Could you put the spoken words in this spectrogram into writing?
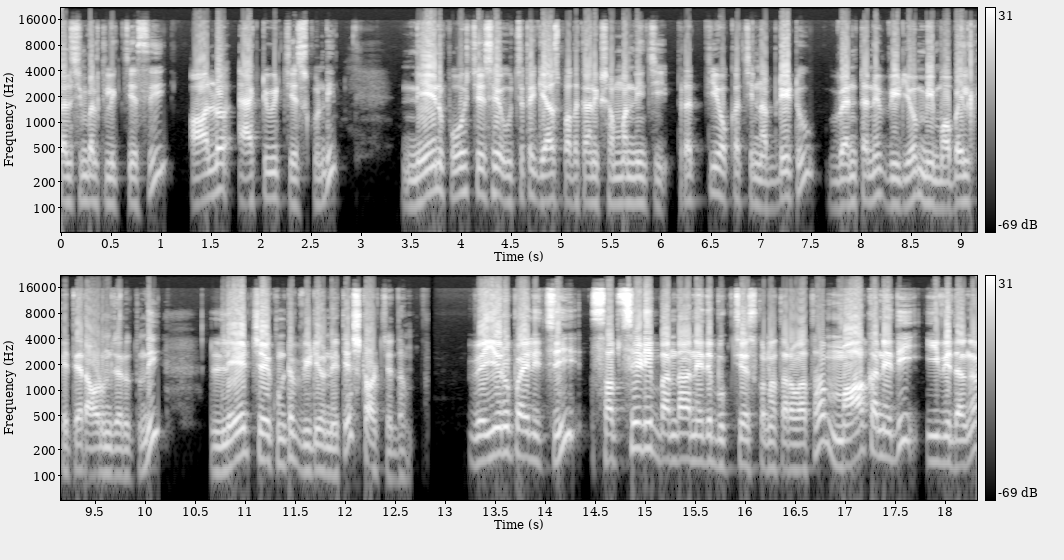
బెల్ సింబల్ క్లిక్ చేసి ఆల్లో యాక్టివేట్ చేసుకోండి. నేను పోస్ట్ చేసే ఉచిత గ్యాస్ పథకానికి సంబంధించి ప్రతి ఒక్క చిన్న అప్డేటు వెంటనే వీడియో మీ మొబైల్కి అయితే రావడం జరుగుతుంది. లేట్ చేయకుండా వీడియోని అయితే స్టార్ట్ చేద్దాం. వెయ్యి రూపాయలు ఇచ్చి సబ్సిడీ బండ అనేది బుక్ చేసుకున్న తర్వాత మాకు అనేది ఈ విధంగా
